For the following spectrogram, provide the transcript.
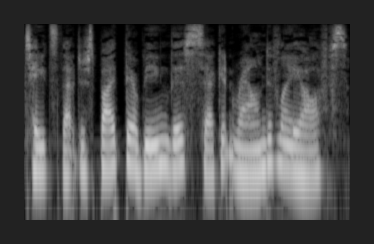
states that despite there being this second round of layoffs,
